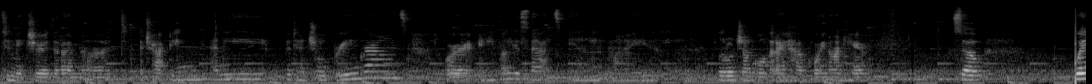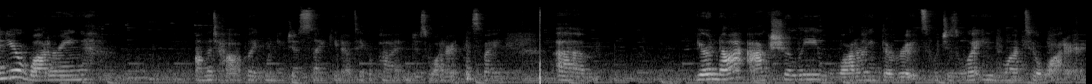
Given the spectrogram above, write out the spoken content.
to make sure that I'm not attracting any potential breeding grounds or any fungus gnats in my little jungle that I have going on here. So when you're watering on the top, like when you just like, you know, take a pot and just water it this way, um, you're not actually watering the roots, which is what you want to water.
